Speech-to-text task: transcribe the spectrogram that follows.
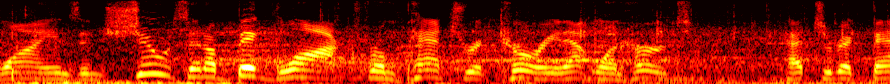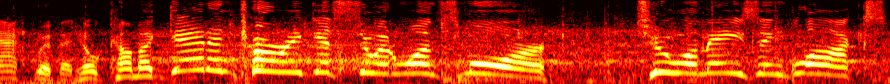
Winds and shoots and a big block from Patrick Curry. That one hurt. Petrovic back with it. He'll come again and Curry gets to it once more. Two amazing blocks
